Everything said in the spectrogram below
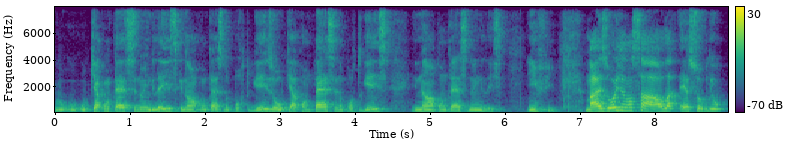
o, o que acontece no inglês que não acontece no português, ou o que acontece no português e não acontece no inglês. Enfim, mas hoje a nossa aula é sobre o,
